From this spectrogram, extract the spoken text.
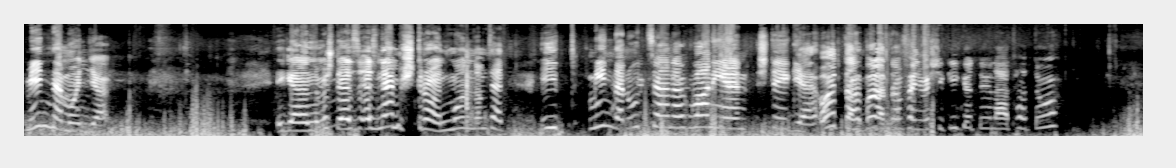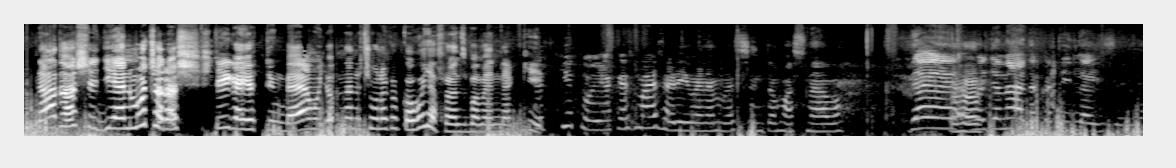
Mind nem mondja. Igen, most ez, ez nem strand, mondom, tehát itt minden utcának van ilyen stégje. Ott a Balatonfenyvesi kikötő látható. Nádas, egy ilyen mocsaras stégen jöttünk be, hogy onnan a csónak, akkor hogy a francba mennek ki? Kitolják, ez már ezer éve nem lesz szerintem használva. De, Aha. hogy a nádakat így leizélje.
